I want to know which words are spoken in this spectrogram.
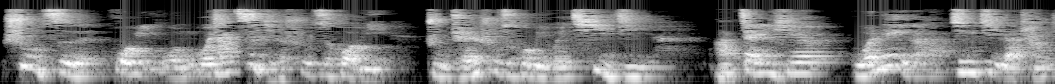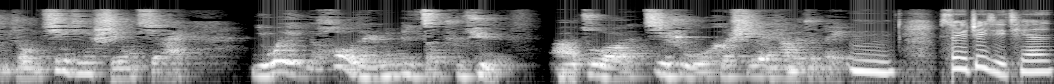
数字货币，我们国家自己的数字货币、主权数字货币为契机啊，在一些国内的经济的场景中先行使用起来，以为以后的人民币走出去。啊，做技术和实验上的准备。嗯，所以这几天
